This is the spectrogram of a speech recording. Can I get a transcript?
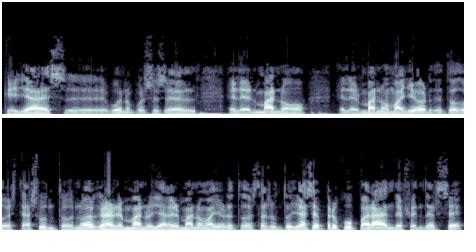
que ya es, eh, bueno, pues es el, el hermano, el hermano mayor de todo este asunto, no el gran hermano, ya el hermano mayor de todo este asunto, ya se preocupará en defenderse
